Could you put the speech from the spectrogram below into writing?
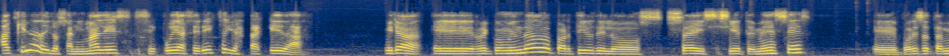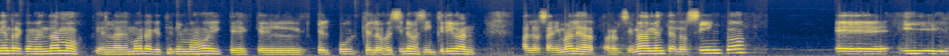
¿A qué edad de los animales se puede hacer esto y hasta qué edad? Mira, eh, recomendado a partir de los 6, 7 meses. Eh, por eso también recomendamos en la demora que tenemos hoy que, que, los vecinos inscriban a los animales aproximadamente a los 5. Eh, y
